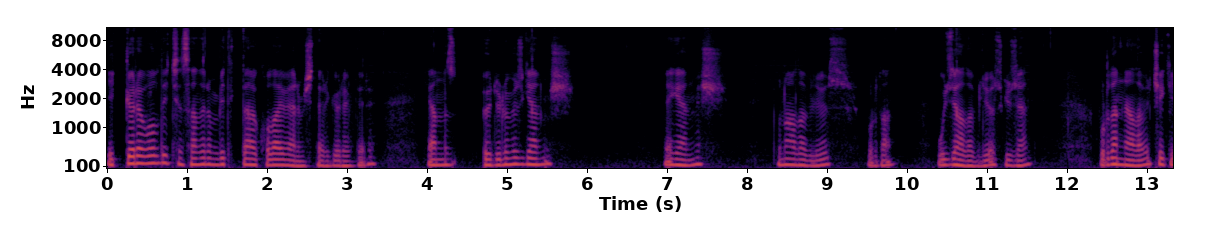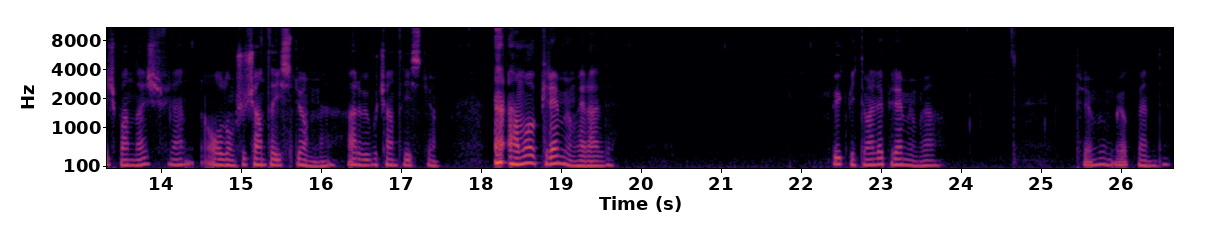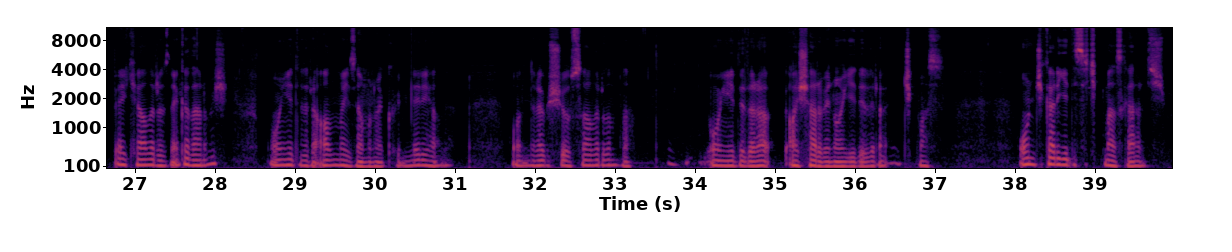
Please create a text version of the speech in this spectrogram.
İlk görev olduğu için sanırım bir tık daha kolay vermişler görevleri. Yalnız ödülümüz gelmiş. Ne gelmiş? Bunu alabiliyoruz buradan. Uzi alabiliyoruz. Güzel. Buradan ne alabilir? Çekiç, bandaj filan. Oğlum şu çantayı istiyorum ya. Harbi bu çantayı istiyorum. Ama o premium herhalde. Büyük bir ihtimalle premium ya. Premium yok bende. Belki alırız. Ne kadarmış? 17 lira almayız amına koyayım. Nereye alayım? 10 lira bir şey olsa alırdım da. 17 lira aşar beni 17 lira çıkmaz. 10 çıkar 7'si çıkmaz kardeşim.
